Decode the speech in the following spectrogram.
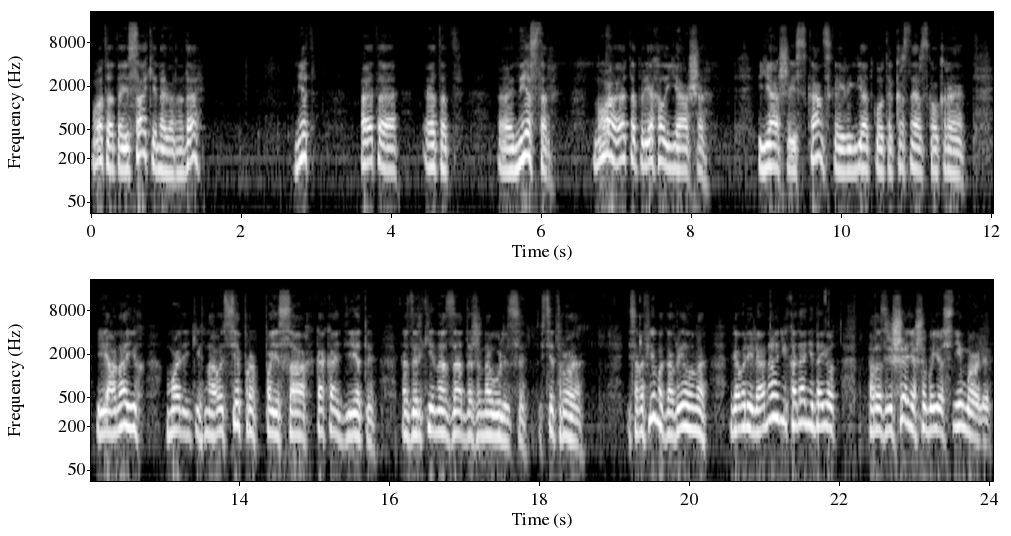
Вот это Исаки, наверное, да? Нет? А это этот э, Нестор. Ну, а это приехал Яша. Яша из Канска или где откуда-то, Красноярского края. И она их маленьких, на, все в поясах, как одеты, козырьки назад даже на улице. Все трое. И Серафима Гавриловна говорили, она никогда не дает разрешения, чтобы ее снимали.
